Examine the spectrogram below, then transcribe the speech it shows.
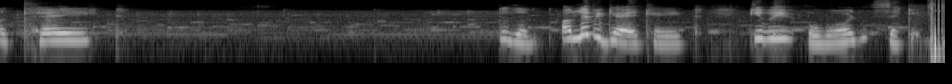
A cake. Me get a cake. Give me for one second.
